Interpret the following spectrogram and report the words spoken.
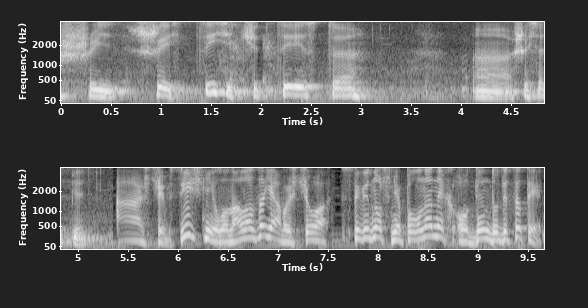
ши- 6465. А ще в січні лунала заява, що співвідношення полонених 1 до 10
